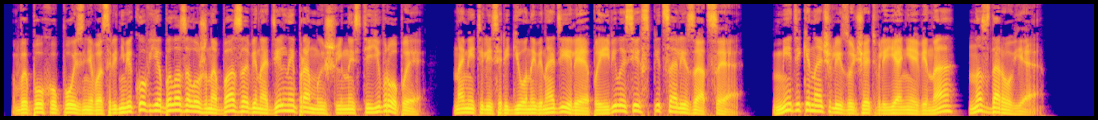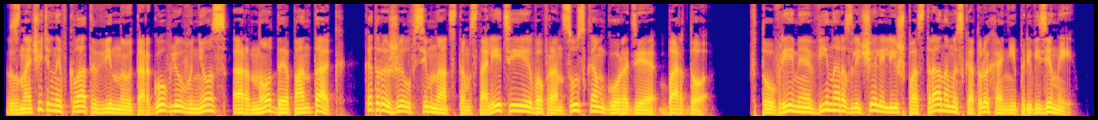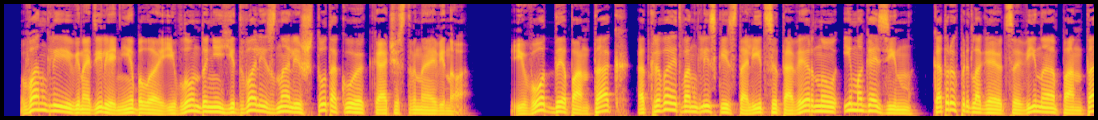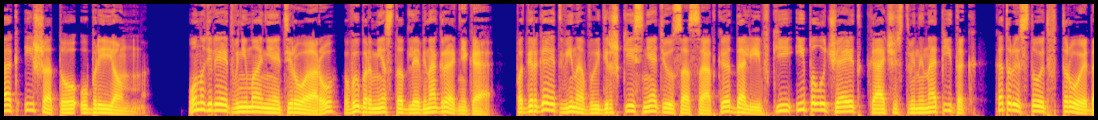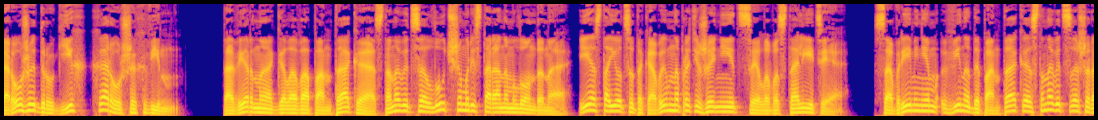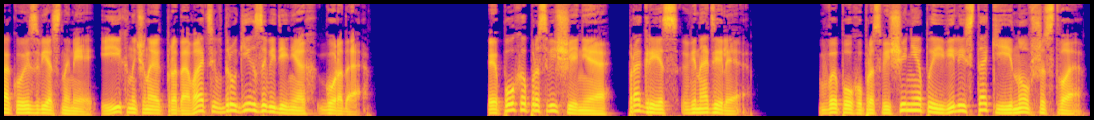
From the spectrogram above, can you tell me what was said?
В эпоху позднего Средневековья была заложена база винодельной промышленности Европы. Наметились регионы виноделия, появилась их специализация. Медики начали изучать влияние вина на здоровье. Значительный вклад в винную торговлю внес Арно де Пантак, который жил в 17 столетии во французском городе Бордо. В то время вина различали лишь по странам, из которых они привезены. В Англии виноделия не было, и в Лондоне едва ли знали, что такое качественное вино. И вот де Пантак открывает в английской столице таверну и магазин, в которых предлагаются вина Пантак и Шато Убрион. Он уделяет внимание теруару, выбор места для виноградника, подвергает вина выдержке, снятию с осадка, доливки и получает качественный напиток, который стоит втрое дороже других хороших вин. Таверна «Голова Пантака» становится лучшим рестораном Лондона и остается таковым на протяжении целого столетия. Со временем вина де Пантака становятся широко известными, и их начинают продавать в других заведениях города. Эпоха просвещения. Прогресс виноделия. В эпоху просвещения появились такие новшества.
